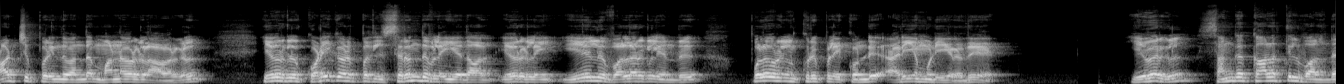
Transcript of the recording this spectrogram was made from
ஆட்சி புரிந்து வந்த மன்னவர்கள் அவர்கள் இவர்கள் கொடை கொடுப்பதில் சிறந்து விளங்கியதால் இவர்களை ஏழு வல்லர்கள் என்று புலவர்களின் குறிப்பிலை கொண்டு அறிய முடிகிறது. இவர்கள் சங்க காலத்தில் வாழ்ந்த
